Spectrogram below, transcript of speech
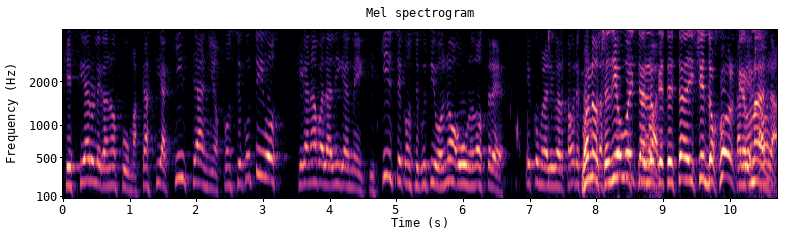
que Seattle le ganó a Pumas, que hacía 15 años consecutivos que ganaba la Liga MX. 15 consecutivos, no 1, 2, 3. Es como la Libertadores. Bueno, se dio vuelta en lo que te está diciendo Jorge, Hernán.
